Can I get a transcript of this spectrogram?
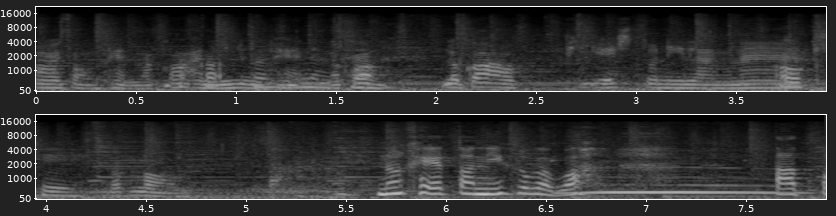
ออยสองแผ่นแล้วก็อันนี้หนึ่แล้วก็งแผ่นตัวนี้หนึ่งแล้วก็แผ่นแล้วก็เอา pH ตัวนี้ล้างหน้าโอเค รับรองสะอาดน้องเคสตอนนี้คือแบบว่า ตาโต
